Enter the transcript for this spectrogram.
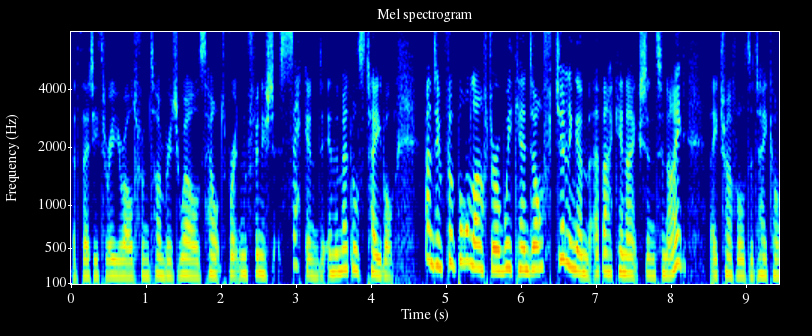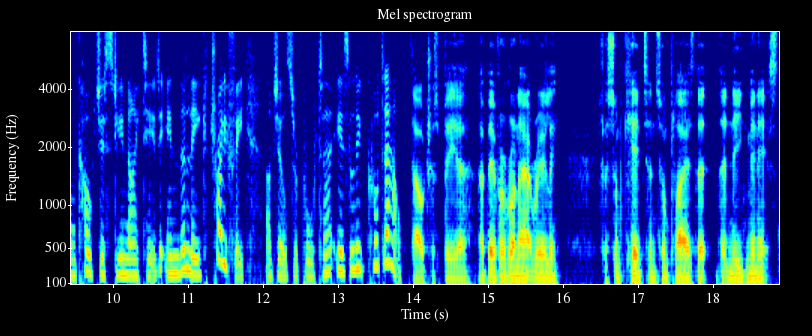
The 33 year old from Tunbridge Wells helped Britain finish second in the medals table. And in football, after a weekend off, Gillingham are back in action tonight. They travel to take on Colchester United in the league trophy. Our Gills reporter is Luke Cordell. That'll just be a, a bit of a run out, really, for some kids and some players that, that need minutes.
